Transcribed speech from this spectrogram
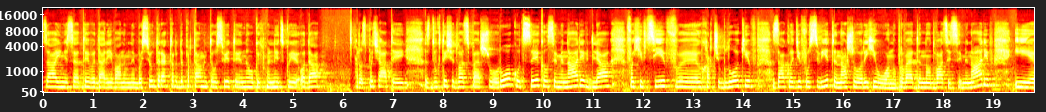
За ініціативи Дар'ї Івановни Басюк, директора департаменту освіти і науки Хмельницької ОДА. Розпочатий з 2021 року цикл семінарів для фахівців е, харчоблоків закладів освіти нашого регіону. Проведено 20 семінарів і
